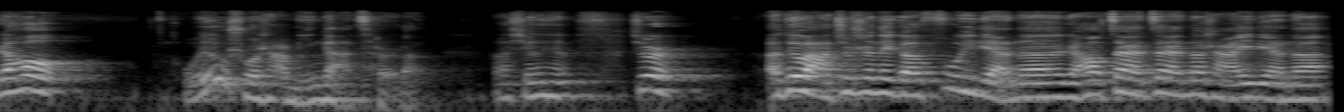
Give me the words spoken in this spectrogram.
然后我又说啥敏感词儿了啊？行行，就是啊，对吧？就是那个富一点的，然后再再那啥一点的，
